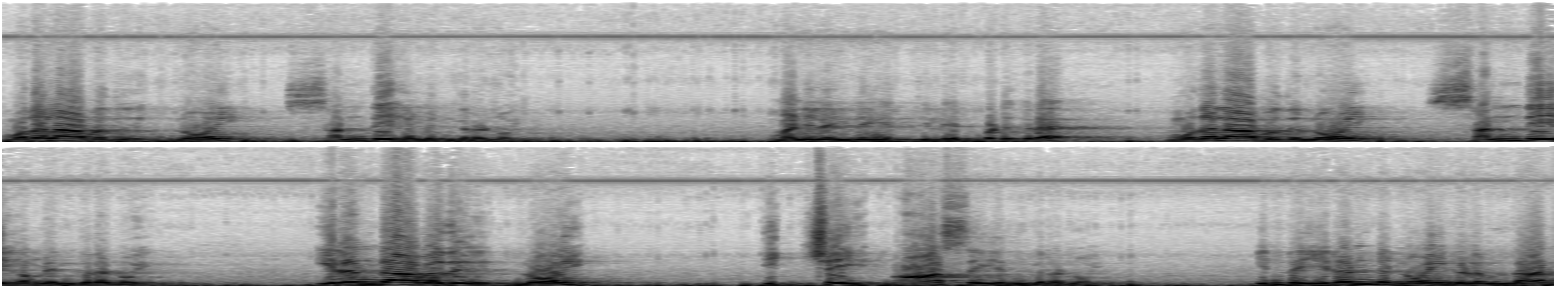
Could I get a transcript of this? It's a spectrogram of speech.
முதலாவது நோய் சந்தேகம் என்கிற நோய். மனித இதயத்தில் ஏற்படுகிற முதலாவது நோய் சந்தேகம் என்கிற நோய். இரண்டாவது நோய் இச்சை ஆசை என்கிற நோய். இந்த இரண்டு நோய்களும் தான்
